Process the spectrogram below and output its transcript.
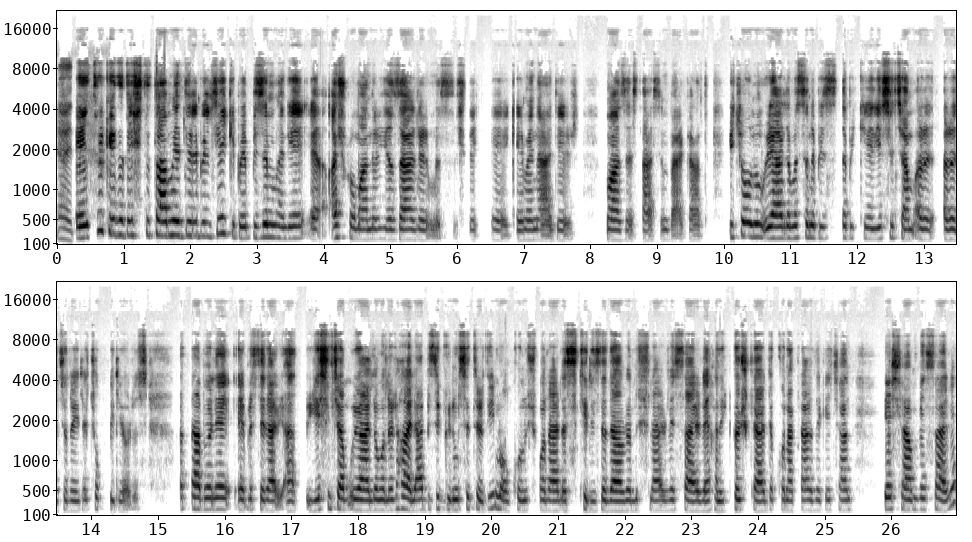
Evet. E, Türkiye'de de işte tahmin edilebileceği gibi bizim hani e, aşk romanları yazarlarımız işte e, Kerime Nadir, Muazzez Tahsin Berkant. Birçoğunun uyarlamasını biz tabii ki Yeşilçam ara, aracılığıyla çok biliyoruz. Hatta böyle e, mesela Yeşilçam uyarlamaları hala bizi gülümsetir değil mi? O konuşmalarla stilize davranışlar vesaire hani köşklerde, konaklarda geçen yaşam vesaire.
